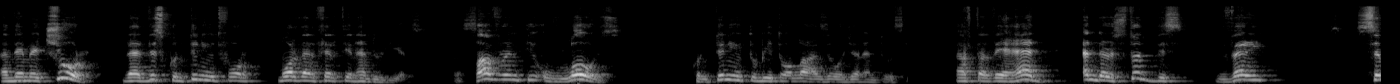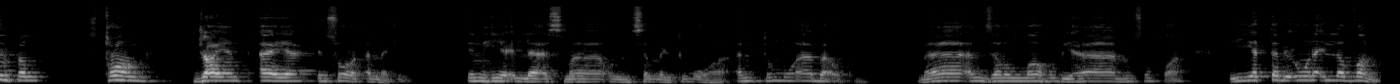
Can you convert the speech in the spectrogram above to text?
And they made sure that this continued for more than 1300 years. The sovereignty of laws continued to be to Allah Azza wa Jal and to Islam. After they had understood this very simple, strong, giant ayah in Surah An-Najm. إن هي إلا أسماء سميتموها أنتم وآباؤكم ما أنزل الله بها من سلطان إن يتبعون إلا الظن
